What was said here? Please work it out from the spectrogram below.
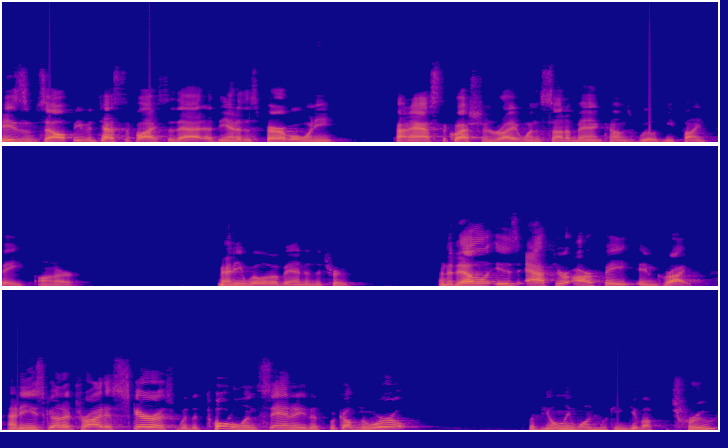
Jesus himself even testifies to that at the end of this parable when he kind of asks the question, right? When the Son of Man comes, will he find faith on earth? Many will have abandoned the truth. And the devil is after our faith in Christ. And he's going to try to scare us with the total insanity that's become the world. But the only one who can give up the truth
